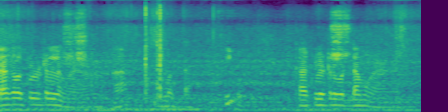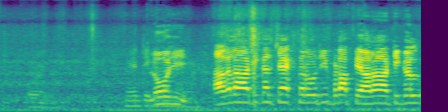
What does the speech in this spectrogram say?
ਵੱਡਾ ਕੈਲਕੂਲੇਟਰ ਲਗਾਇਆ ਹੈਂ? ਵੱਡਾ। ਕੀ? ਕੈਲਕੂਲੇਟਰ ਵੱਡਾ ਮੰਗਾਇਆ ਲੋ ਜੀ ਅਗਲਾ ਆਰਟੀਕਲ ਚੈੱਕ ਕਰੋ ਜੀ ਬੜਾ ਪਿਆਰਾ ਆਰਟੀਕਲ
